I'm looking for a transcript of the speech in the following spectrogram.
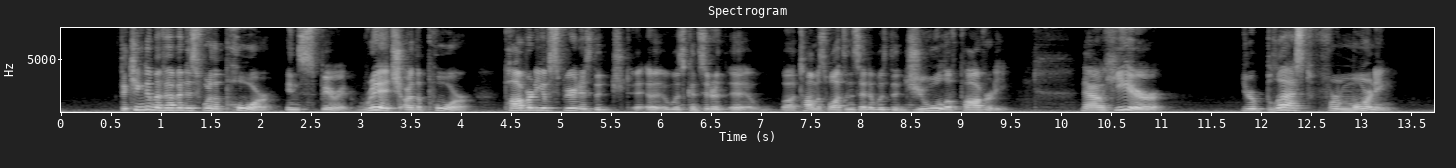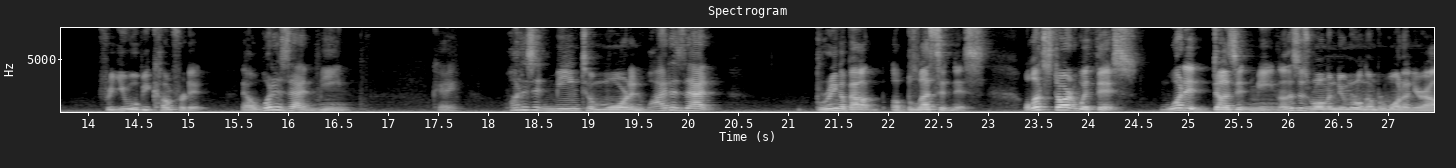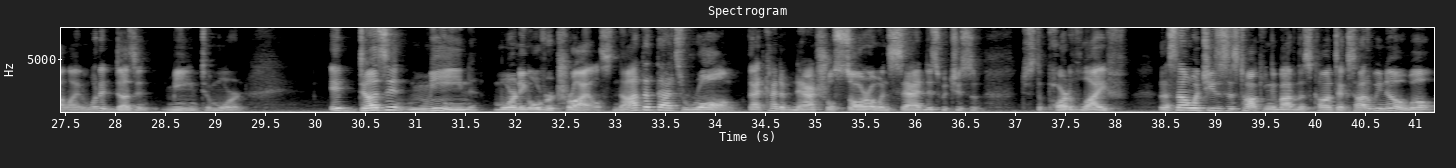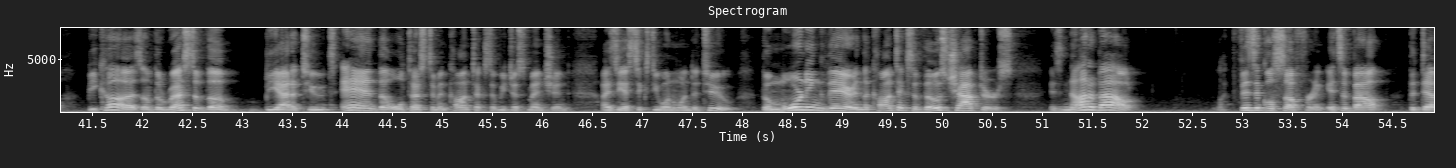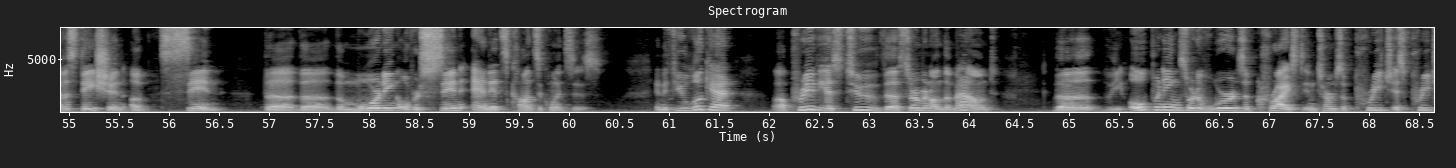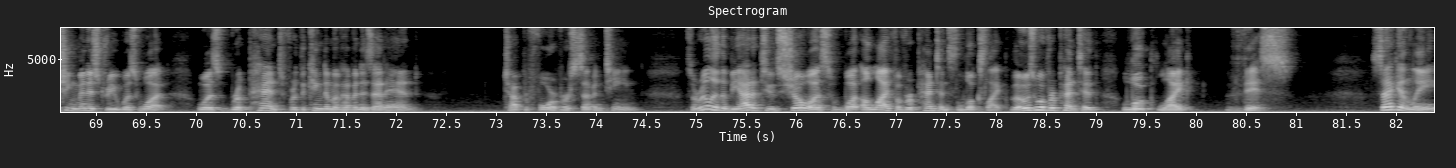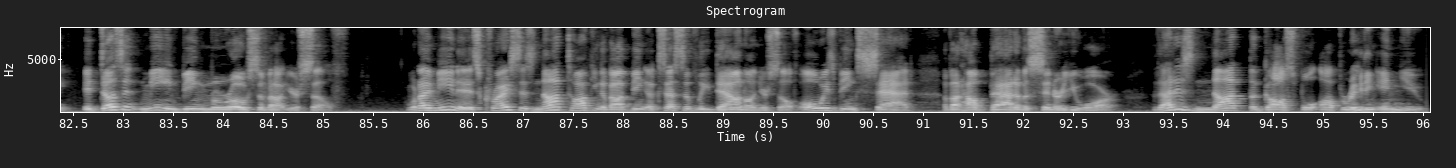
the kingdom of heaven is for the poor in spirit. Rich are the poor. Poverty of spirit is the uh, was considered uh, uh, Thomas Watson said it was the jewel of poverty. Now here you're blessed for mourning, for you will be comforted. Now what does that mean? Okay? What does it mean to mourn and why does that bring about a blessedness? Well, let's start with this what it doesn't mean. Now, this is Roman numeral number one on your outline. What it doesn't mean to mourn. It doesn't mean mourning over trials. Not that that's wrong. That kind of natural sorrow and sadness, which is just a part of life. That's not what Jesus is talking about in this context. How do we know? Well, because of the rest of the Beatitudes and the Old Testament context that we just mentioned, Isaiah 61 1 to 2. The mourning there in the context of those chapters is not about like physical suffering. It's about the devastation of sin, the the the mourning over sin and its consequences. And if you look at uh, previous to the Sermon on the Mount, the the opening sort of words of Christ in terms of preach his preaching ministry was what was repent for the kingdom of heaven is at hand chapter 4, verse 17. So, really, the Beatitudes show us what a life of repentance looks like. Those who have repented look like this. Secondly, it doesn't mean being morose about yourself. What I mean is, Christ is not talking about being excessively down on yourself, always being sad about how bad of a sinner you are. That is not the gospel operating in you.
